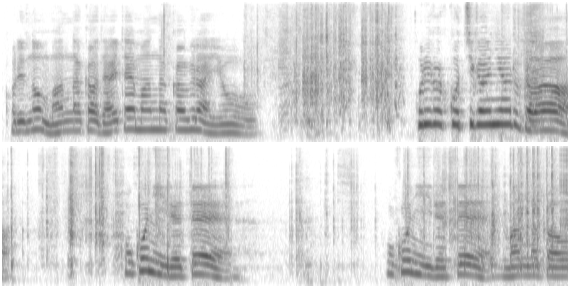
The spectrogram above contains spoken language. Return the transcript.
これの真ん中だいたい真ん中ぐらいをこれがこっち側にあるからここに入れてここに入れて真ん中をちょ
